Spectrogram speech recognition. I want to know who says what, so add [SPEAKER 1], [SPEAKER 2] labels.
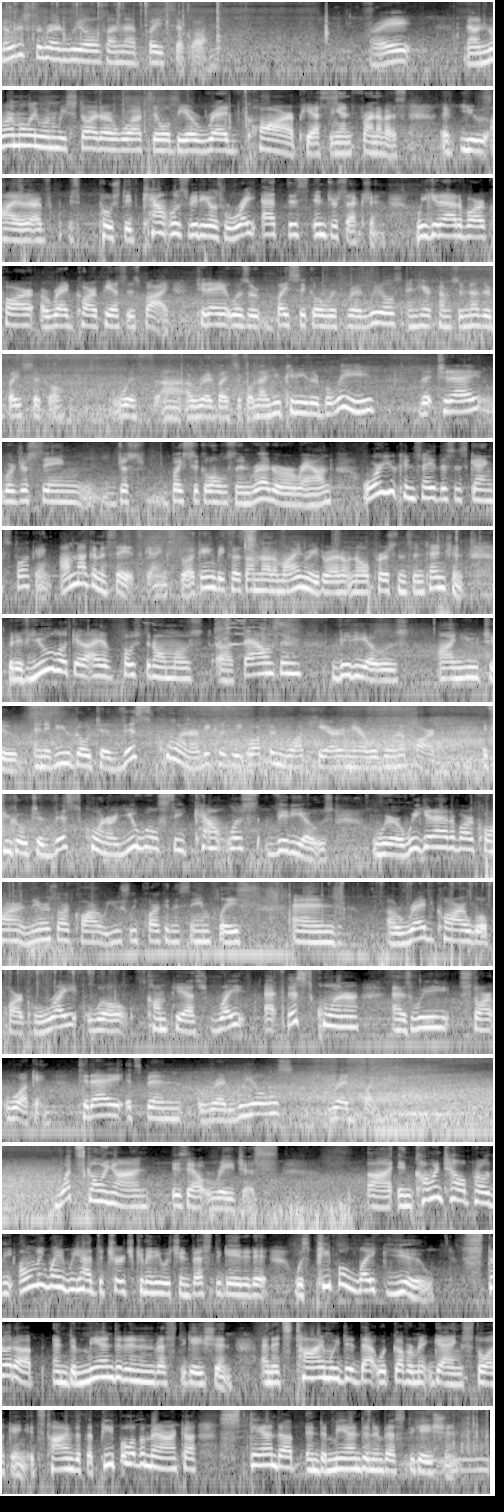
[SPEAKER 1] Notice the red wheels on that bicycle. All right. Now, normally when we start our walk, there will be a red car passing in front of us. If you, I, I've posted countless videos right at this intersection. We get out of our car, a red car passes by. Today it was a bicycle with red wheels, and here comes another bicycle with uh, a red bicycle. Now, you can either believe that today we're just seeing just bicycles in red are around, or you can say this is gang stalking. I'm not going to say it's gang stalking because I'm not a mind reader. I don't know a person's intention. But if you look at, I have posted almost a thousand videos on YouTube, and if you go to this corner, because we often walk here near Laguna Park, if you go to this corner, you will see countless videos where we get out of our car, and there's our car. We usually park in the same place, and a red car will park right, will come past right at this corner as we start walking. Today it's been red wheels, red bike. What's going on is outrageous. Uh, in COINTELPRO, the only way we had the church committee which investigated it was people like you stood up and demanded an investigation. And it's time we did that with government gang stalking. It's time that the people of America stand up and demand an investigation.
